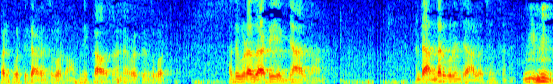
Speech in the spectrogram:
పరిపూర్తి కావించుకోవటం నీకు కావలసిన నివర్తించుకోవటం అది కూడా దాటి యజ్ఞార్థం అంటే అందరి గురించి ఆలోచించని.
